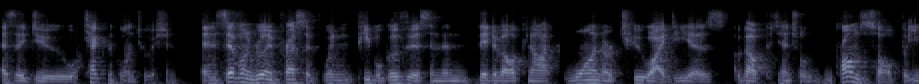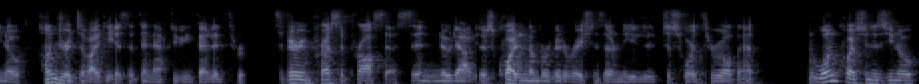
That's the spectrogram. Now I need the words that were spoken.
as they do technical intuition. And it's definitely really impressive when people go through this and then they develop not one or two ideas about potential problems to solve, but you know, hundreds of ideas that then have to be vetted through. It's a very impressive process, and no doubt there's quite a number of iterations that are needed to sort through all that. One question is, you know,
